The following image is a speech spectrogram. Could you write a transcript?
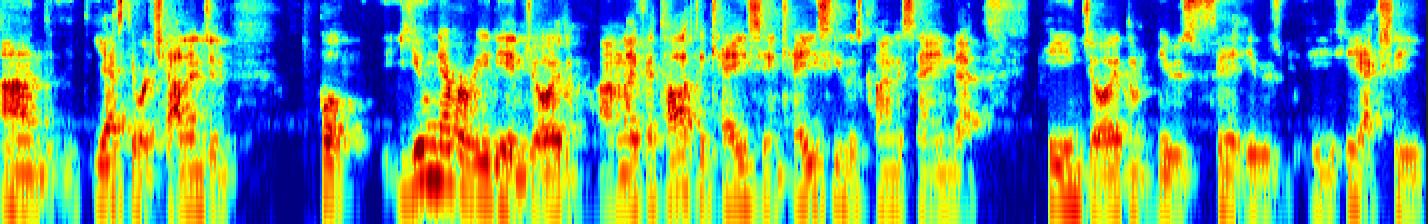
And yes, they were challenging, but you never really enjoyed them. And like I talked to Casey, and Casey was kind of saying that he enjoyed them. He was fit. He was he, he actually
